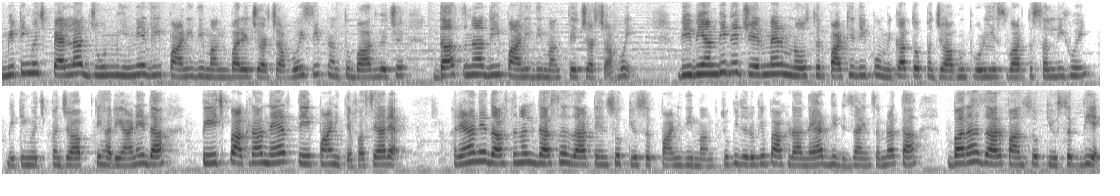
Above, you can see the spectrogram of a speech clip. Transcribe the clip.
ਮੀਟਿੰਗ ਵਿੱਚ ਪਹਿਲਾਂ ਜੂਨ ਮਹੀਨੇ ਦੀ ਪਾਣੀ ਦੀ ਮੰਗ ਬਾਰੇ ਚਰਚਾ ਹੋਈ ਸੀ, ਪਰੰਤੂ ਬਾਅਦ ਵਿੱਚ 10 ਦਿਨਾਂ ਦੀ ਪਾਣੀ ਦੀ ਮੰਗ ਤੇ ਚਰਚਾ ਹੋਈ। ਬੀਬੀਐਮਬੀ ਦੇ ਚੇਅਰਮੈਨ ਮਨੋਜ ਤ੍ਰਿਪਾਠੀ ਦੀ ਭੂਮਿਕਾ ਤੋਂ ਪੰਜਾਬ ਨੂੰ ਥੋੜੀ ਇਸ ਵਾਰ ਤਸੱਲੀ ਹੋਈ। ਮੀਟਿੰਗ ਵਿੱਚ ਪੰਜਾਬ ਤੇ ਹਰਿਆਣੇ ਦਾ ਪੇਜ ਭਾਖੜਾ ਨਹਿਰ ਤੇ ਪਾਣੀ ਤੇ ਫਸਿਆ ਰਿਹਾ। ਹਰਿਆਣਾ ਨੇ 10 ਦਿਨਾਂ ਲਈ 10300 ਕਿਊਸਕ ਪਾਣੀ ਦੀ ਮੰਗ ਚੁੱਕੀ, ਜਦੋਂ ਕਿ ਭਾਖੜਾ ਨਹਿਰ ਦੀ ਡਿਜ਼ਾਈਨ ਸਮਰੱਥਾ 12500 ਕਿਊਸਕ ਦੀ ਹੈ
